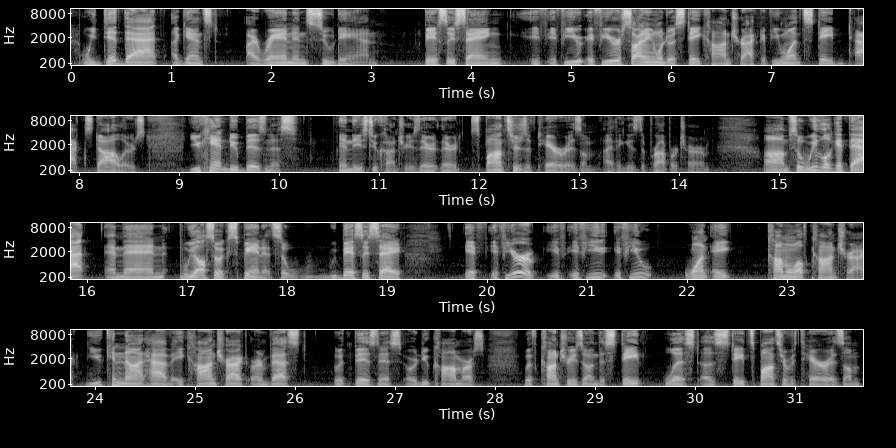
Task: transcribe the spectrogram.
We did that against Iran and Sudan, basically saying if, if you if you're signing onto a state contract, if you want state tax dollars, you can't do business in these two countries. They're they're sponsors of terrorism. I think is the proper term. Um, so we look at that, and then we also expand it. So we basically say, if if you're if, if you if you want a Commonwealth contract, you cannot have a contract or invest with business or do commerce with countries on the state list as state sponsor of terrorism,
